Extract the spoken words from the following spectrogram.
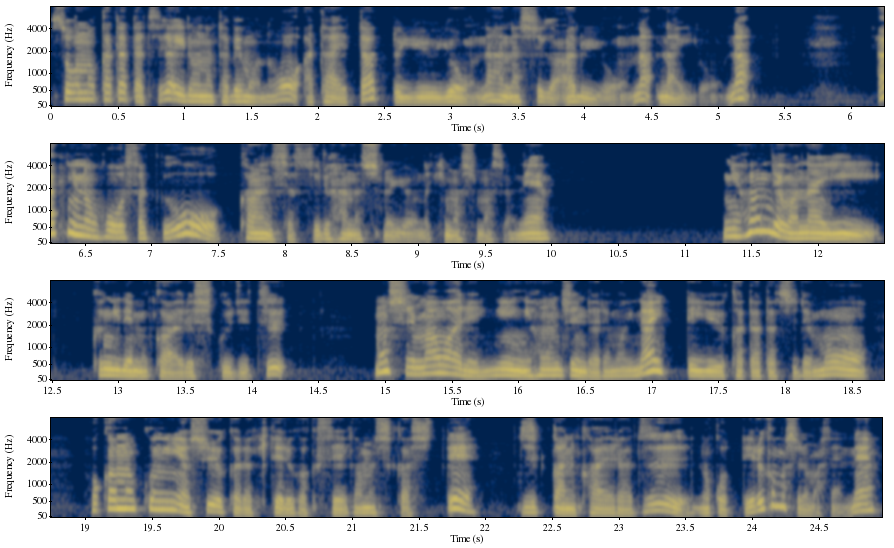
その方たちがいろんな食べ物を与えたというような話があるような、ないような、秋の豊作を感謝する話のような気もしますよね。日本ではない国で迎える祝日、もし周りに日本人誰もいないっていう方たちでも、他の国や州から来てる学生がもしかして実家に帰らず残っているかもしれませんね。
